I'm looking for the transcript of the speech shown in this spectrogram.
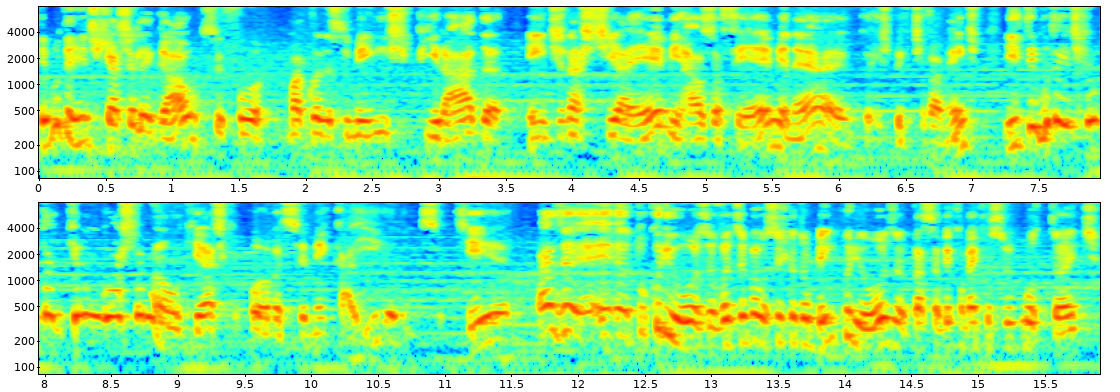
tem muita gente que acha legal, se for uma coisa assim meio inspirada em Dinastia M, House of M, né, respectivamente. E tem muita gente que não, tá, que não gosta, não, que acha que, porra, vai ser meio caído, não sei o quê. Mas eu, eu tô curioso, eu vou dizer pra vocês que eu tô bem curioso pra saber como é que os mutantes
